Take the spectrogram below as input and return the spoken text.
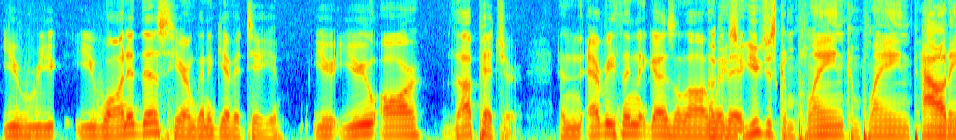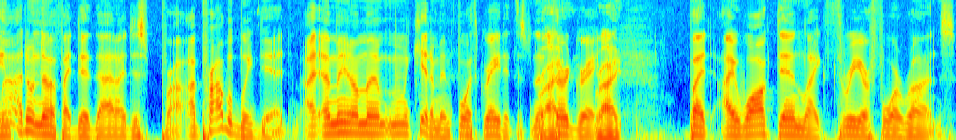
you re, you wanted this. Here, I'm going to give it to you. You you are the pitcher, and everything that goes along Okay, with so it. you just complain, complain, pouting. I don't know if I did that. I just pro- I probably did. I, I mean, I'm a, I'm a kid. I'm in fourth grade at this, right, third grade. Right. But I walked in like three or four runs,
